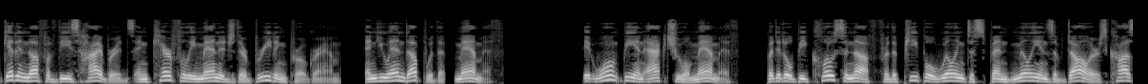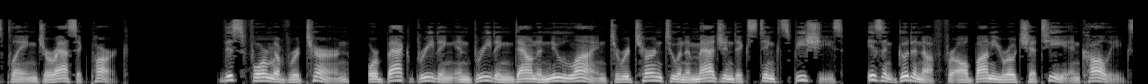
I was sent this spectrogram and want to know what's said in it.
Get enough of these hybrids and carefully manage their breeding program, and you end up with a mammoth. It won't be an actual mammoth, but it'll be close enough for the people willing to spend millions of dollars cosplaying Jurassic Park. This form of return, or back breeding and breeding down a new line to return to an imagined extinct species, isn't good enough for Albani Rocchetti and colleagues.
